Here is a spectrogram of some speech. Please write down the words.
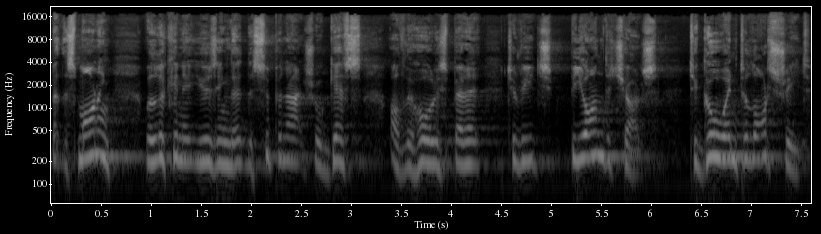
But this morning, we're looking at using the, the supernatural gifts of the Holy Spirit to reach beyond the church, to go into Lord Street,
